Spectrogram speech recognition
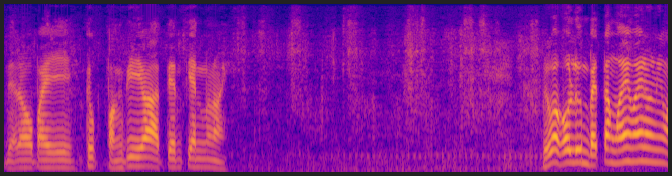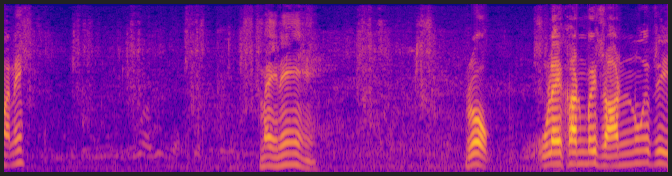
เดี๋ยวเราไปทุบฝั่งที่ว่าเตียนเตียนๆกันหน่อย หรือว่าเขาลืมแบตตั้งไว้ไหมตรงนี้หวัดนี้ไม่แนี่โรคอุไรคันไปสารนู้นเอฟซี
